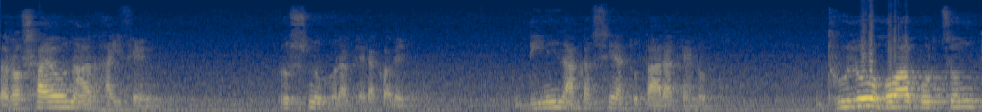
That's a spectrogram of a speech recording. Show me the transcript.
রসায়ন আর হাইফেন। প্রশ্ন ঘোরাফেরা করে, দিনের আকাশে এত তারা কেন? ধুলো হওয়া পর্যন্ত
